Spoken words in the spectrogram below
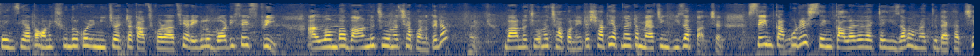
ফেন্সি হাতা অনেক সুন্দর করে নিচে একটা কাজ করা আছে। আর এগুলো বডি সাইজ ফ্রি আর লম্বা বাউন্ন চুয়ান্ন ছাপান্ন তাই না? হ্যাঁ। বাউন্ন চুয়ান্ন ছাপান্ন এটার সাথে আপনার একটা ম্যাচিং হিজাব পাচ্ছেন। সেম কাপড়ের সেম কালারের একটা হিজাব আমরা একটু দেখাচ্ছি।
